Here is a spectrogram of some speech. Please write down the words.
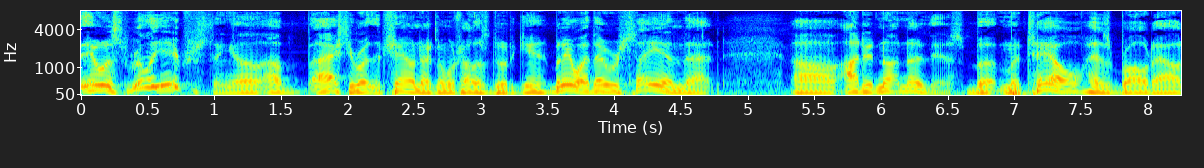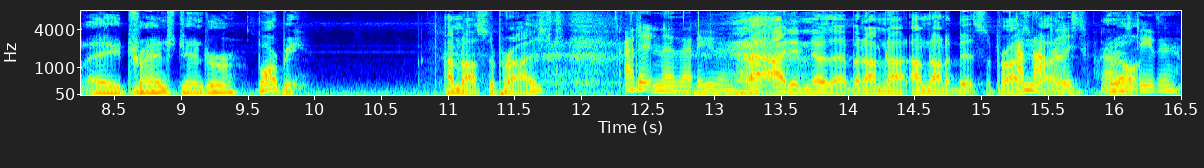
It was really interesting. Uh, I, I actually wrote the channel. I'm gonna try to listen to it again. But anyway, they were saying that uh, I did not know this, but Mattel has brought out a transgender Barbie. I'm not surprised. I didn't know that either. I, I didn't know that, but I'm not. I'm not a bit surprised. I'm not by really it. surprised either.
